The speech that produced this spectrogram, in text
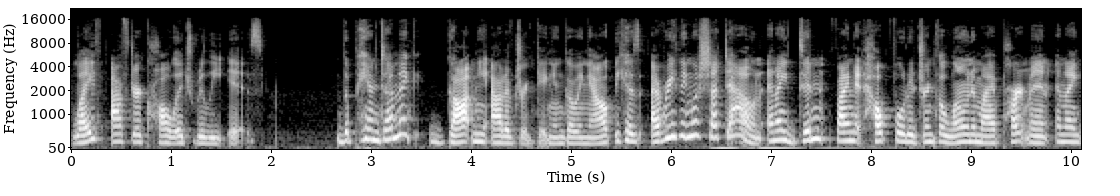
life after college really is. The pandemic got me out of drinking and going out because everything was shut down, and I didn't find it helpful to drink alone in my apartment, and I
